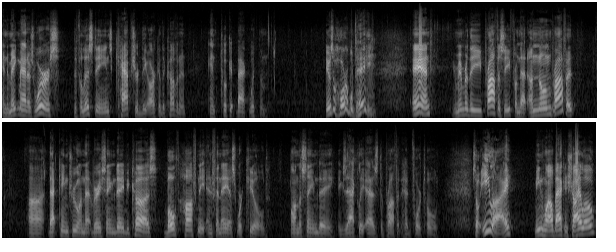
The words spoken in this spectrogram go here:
And to make matters worse, the Philistines captured the Ark of the Covenant and took it back with them. It was a horrible day. And you remember the prophecy from that unknown prophet? Uh, that came true on that very same day because both Hophni and Phinehas were killed on the same day, exactly as the prophet had foretold. So Eli, meanwhile, back in Shiloh,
